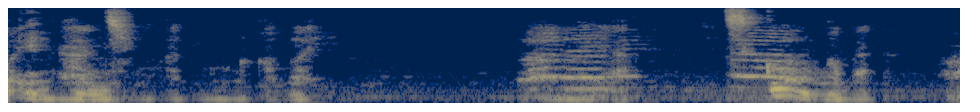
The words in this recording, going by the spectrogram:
ma-enhance yung ating mga kamay. Kaya, let's go mga bata.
